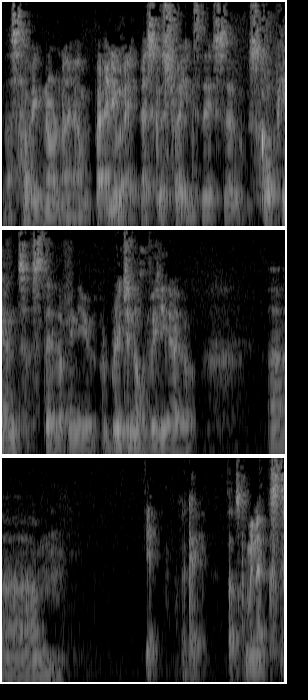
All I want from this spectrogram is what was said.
that's how ignorant I am. But anyway, let's go straight into this. So Scorpions, Still Loving You, original video. Um, yeah, okay, that's coming next.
